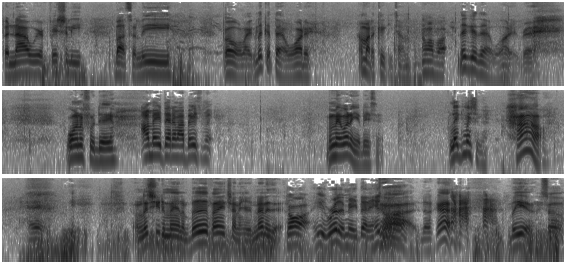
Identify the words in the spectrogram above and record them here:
but now we're officially about to leave. Bro, like, look at that water. I'm about to cook you, Tommy. No, my fault. Look at that water, bro. Wonderful day. I made that in my basement. We made what in your basement? Lake Michigan. How? Hey. Unless you the man above, I ain't trying to hear none of that. Dog, he really made that in his God, look at. But yeah, so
